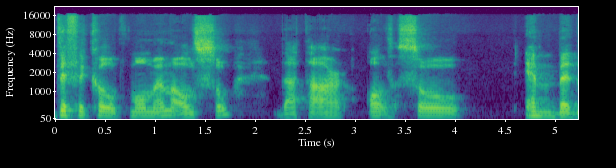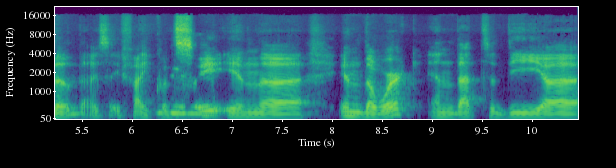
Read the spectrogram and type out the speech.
difficult moment also that are also embedded, as if I could mm-hmm. say, in uh, in the work, and that the uh,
